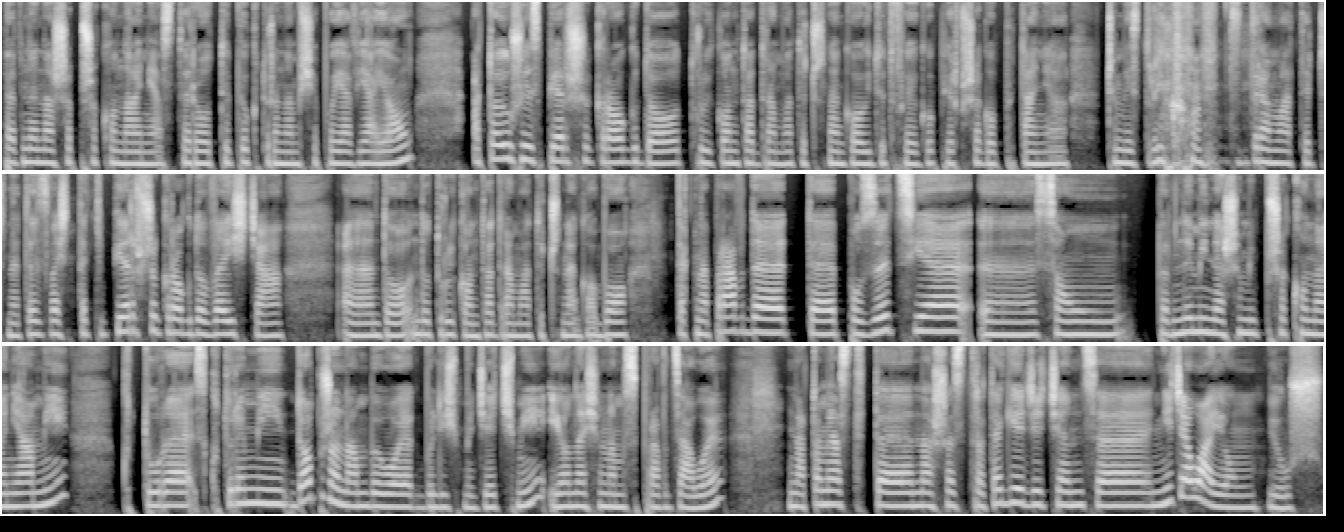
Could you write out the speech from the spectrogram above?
pewne nasze przekonania, stereotypy, które nam się pojawiają, a to już jest pierwszy krok do trójkąta dramatycznego i do twojego pierwszego pytania, czym jest trójkąt dramatyczny. To jest właśnie taki pierwszy krok do wejścia e, do, do trójkąta dramatycznego, bo tak naprawdę te pozycje y, są pewnymi naszymi przekonaniami, które, z którymi dobrze nam było, jak byliśmy dziećmi i one się nam sprawdzały. Natomiast te nasze strategie dziecięce nie działają już.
